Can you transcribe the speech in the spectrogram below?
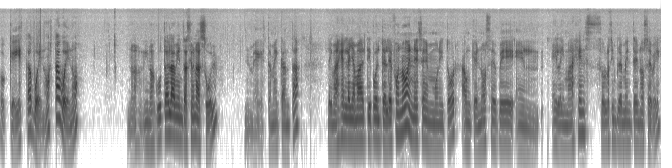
Ok, está bueno, está bueno. y nos gusta la ambientación azul. Me, esta me encanta. La imagen la llamada de tipo del teléfono en ese monitor, aunque no se ve en, en la imagen, solo simplemente no se ve.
